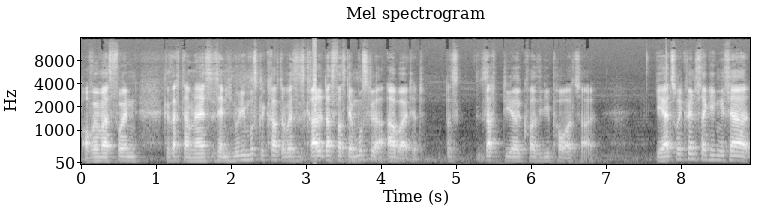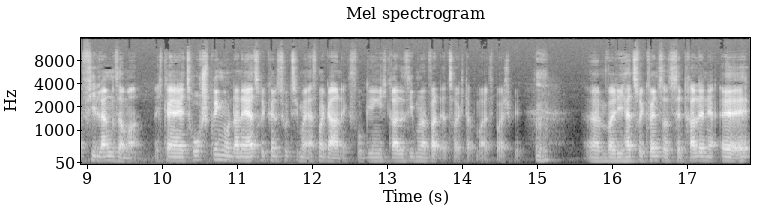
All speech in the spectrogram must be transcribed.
Auch wenn wir es vorhin gesagt haben, na, es ist ja nicht nur die Muskelkraft, aber es ist gerade das, was der Muskel arbeitet. Das sagt dir quasi die Powerzahl. Die Herzfrequenz dagegen ist ja viel langsamer. Ich kann ja jetzt hochspringen und an der Herzfrequenz tut sich mal erstmal gar nichts, wogegen ich gerade 700 Watt erzeugt habe, mal als Beispiel. Mhm. Ähm, weil die Herzfrequenz, das zentrale, äh,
